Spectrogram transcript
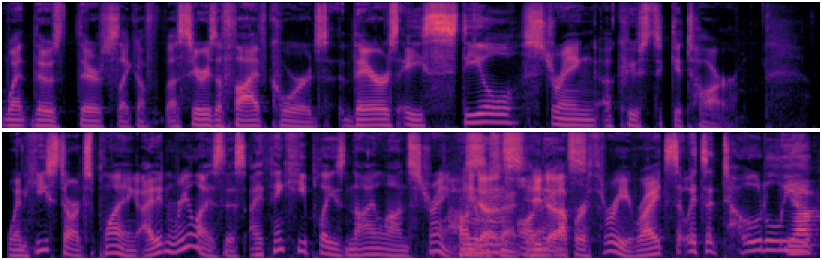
went those there's like a, a series of five chords there's a steel string acoustic guitar when he starts playing i didn't realize this i think he plays nylon strings He does. on He the does. upper three right so it's a totally Yep.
